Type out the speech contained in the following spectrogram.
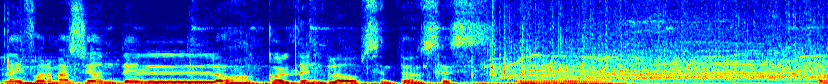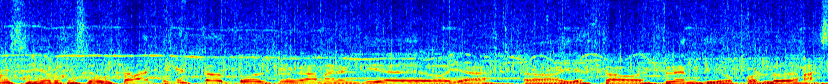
la información de los Golden Globes, entonces. Eh, bueno, señor José Bustamante, que ha estado todo el programa en el día de hoy, y ha estado espléndido por lo demás.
